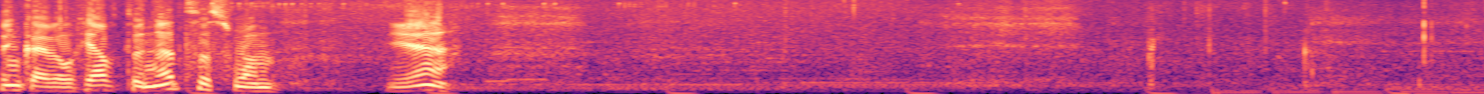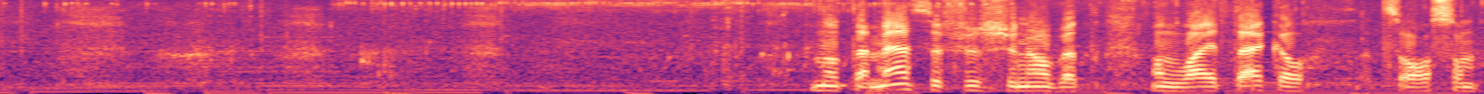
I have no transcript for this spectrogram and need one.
think I will have to net this one. Yeah. Not a massive fish, you know, but on light tackle, that's awesome.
